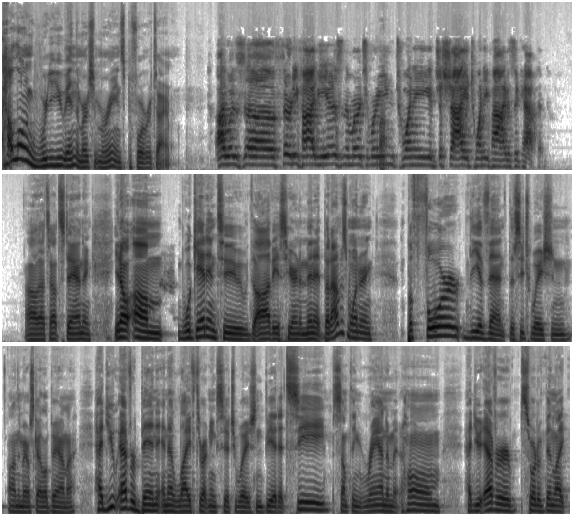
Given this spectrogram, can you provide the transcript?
how long were you in the Merchant Marines before retirement? I was uh, 35 years in the Merchant Marine, wow. 20, just shy of 25 as a captain. Oh, that's outstanding. You know, um, we'll get into the obvious here in a minute, but I was wondering before the event, the situation on the Maersk Alabama, had you ever been in a life threatening situation, be it at sea, something random at home? Had you ever sort of been like,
